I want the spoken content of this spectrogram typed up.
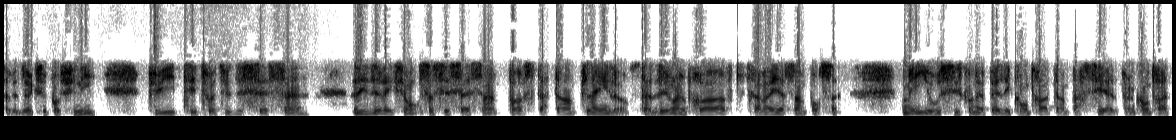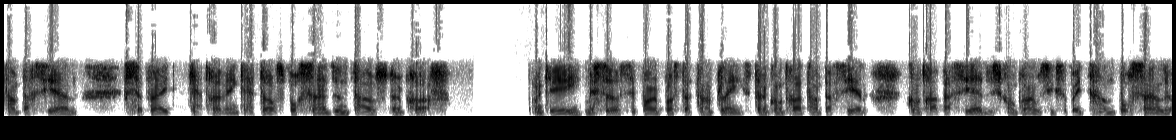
ça veut dire que c'est pas fini. Puis, tu sais, toi, tu dis 700. Les directions, ça, c'est 700 postes à temps plein, là. C'est-à-dire un prof qui travaille à 100% Mais il y a aussi ce qu'on appelle des contrats à temps partiel. un contrat à temps partiel, ça peut être 94% d'une tâche d'un prof. OK, mais ça, c'est pas un poste à temps plein, c'est un contrat à temps partiel. Contrat partiel, je comprends aussi que ça peut être 30 là.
